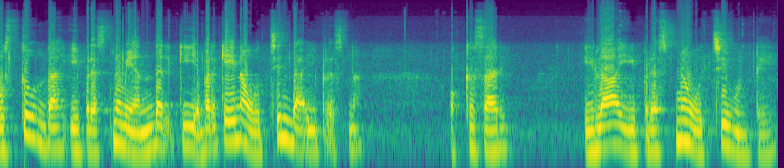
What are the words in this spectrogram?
వస్తూ ఉందా ఈ ప్రశ్న మీ అందరికీ? ఎవరికైనా వచ్చిందా ఈ ప్రశ్న? ఒక్కసారి ఇలా ఈ ప్రశ్న వచ్చి ఉంటే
